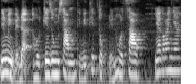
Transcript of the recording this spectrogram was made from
nên mình phải đợi hột kia rung xong thì mới tiếp tục đến hột sau. Nha các bác nhá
